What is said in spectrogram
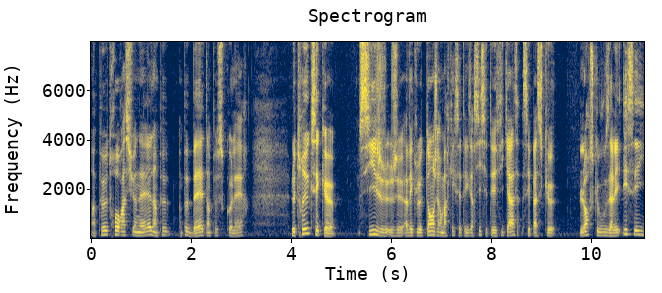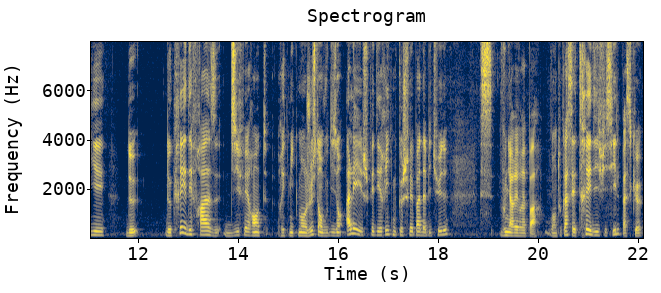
un peu trop rationnel, un peu, un peu bête, un peu scolaire. Le truc, c'est que si, avec le temps, j'ai remarqué que cet exercice était efficace, c'est parce que lorsque vous allez essayer de, de créer des phrases différentes rythmiquement, juste en vous disant allez, je fais des rythmes que je fais pas d'habitude, vous n'y arriverez pas. Ou en tout cas, c'est très difficile parce que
